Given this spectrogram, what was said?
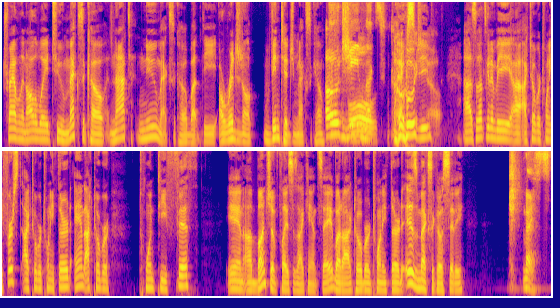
traveling all the way to Mexico, not New Mexico, but the original vintage Mexico. OG Old Mex- Oh, Mexico. Uh, so that's going to be uh, October 21st, October 23rd, and October 25th in a bunch of places I can't say, but October 23rd is Mexico City. nice.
